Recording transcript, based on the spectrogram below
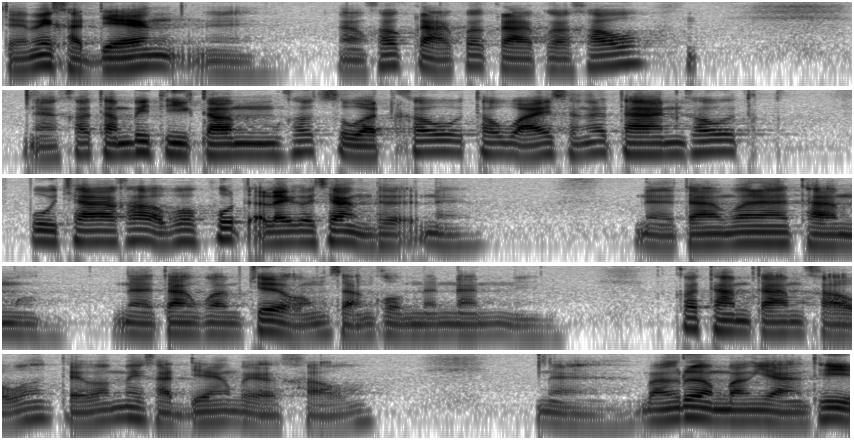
แต่ไม่ขัดแย้งนะเขากราบก็กราบกับเขานะเขาทำพิธีกรรมเขาสวดเขาถวายสังฆทานเขาบูชาเข้าพระพุทธอะไรก็ช่างเถอะนะนะตามวัฒนธรรมนะตามความเชื่อของสังคมนั้นๆนะก็ทำตามเขาแต่ว่าไม่ขัดแย้งไปกับเขานะบางเรื่องบางอย่างที่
